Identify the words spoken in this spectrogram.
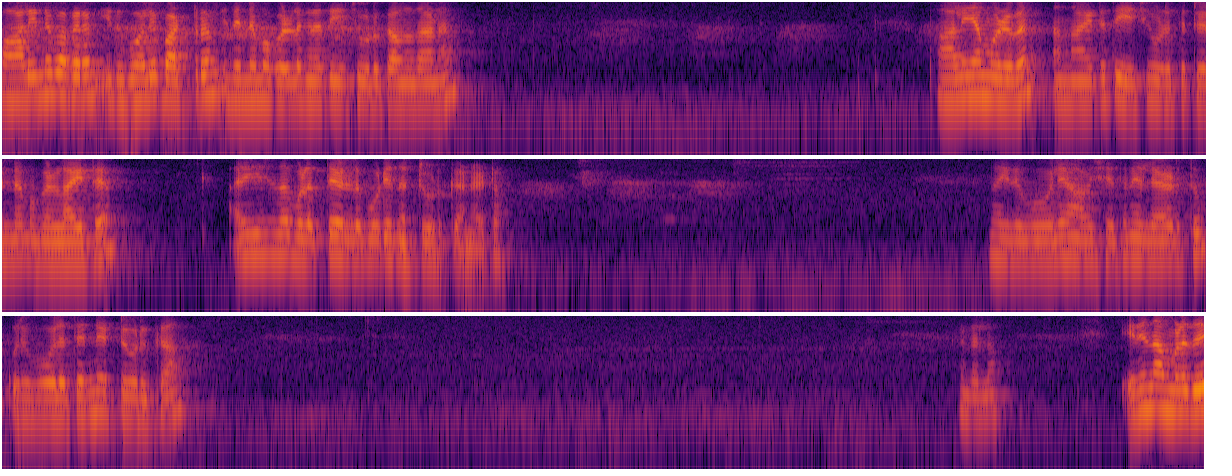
പാലിന് പകരം ഇതുപോലെ ബട്ടറും ഇതിന്റെ മുകളിൽ ഇങ്ങനെ തേച്ച് കൊടുക്കാവുന്നതാണ്. പാൽ ഞാൻ മുഴുവൻ നന്നായിട്ട് തേച്ച് കൊടുത്തിട്ടുണ്ട് മുകളിലായിട്ട്. അതിനുശേഷം വെളുത്ത എള്ളു കൂടി നട്ട് കൊടുക്കുകയാണ് കേട്ടോ. ഇതുപോലെ ആവശ്യത്തിന് എല്ലായിടത്തും ഒരുപോലെ തന്നെ ഇട്ട് കൊടുക്കാം. കണ്ടല്ലോ? ഇനി നമ്മളിത്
